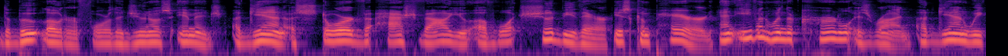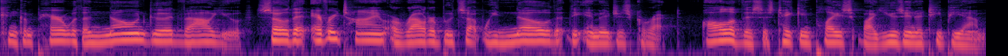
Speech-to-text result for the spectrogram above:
the bootloader for the Junos image. Again, a stored hash value of what should be there is compared. And even when the kernel is run, again, we can compare with a known good value so that every time a router boots up, we know that the image is correct. All of this is taking place by using a TPM.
